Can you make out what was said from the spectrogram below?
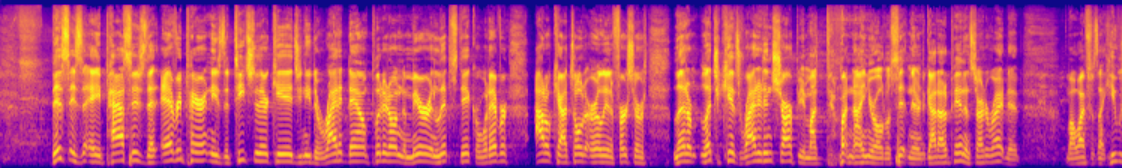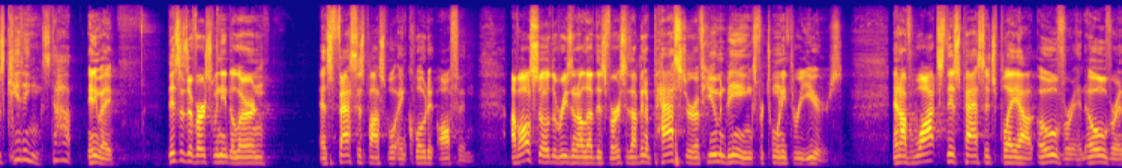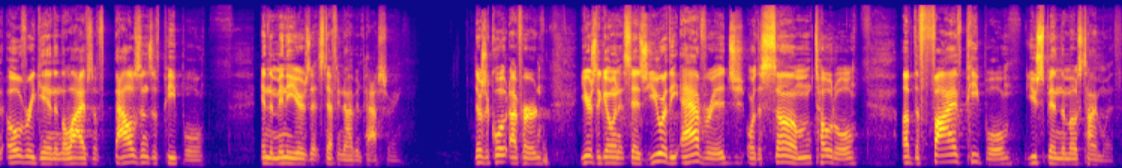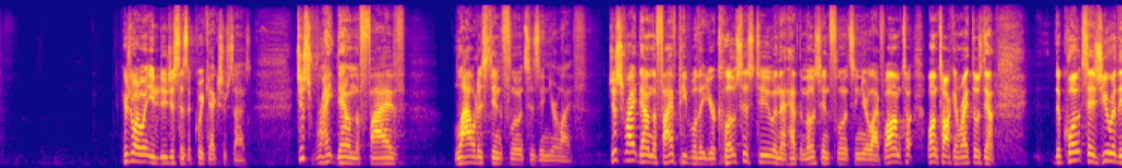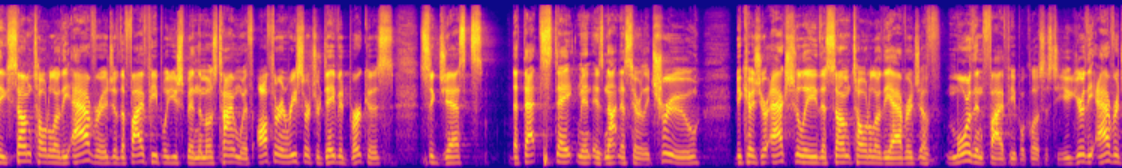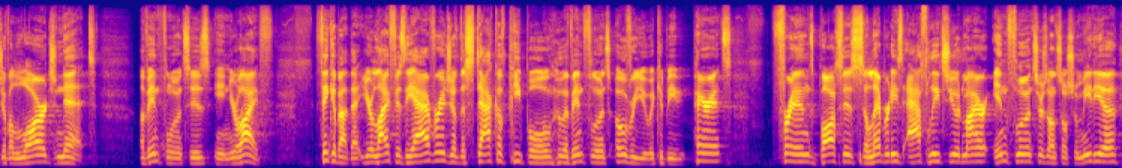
This is a passage that every parent needs to teach to their kids. You need to write it down, put it on the mirror and lipstick or whatever. I don't care. I told it early in the first service, let, let your kids write it in Sharpie. And my, my nine year old was sitting there and got out a pen and started writing it. My wife was like, he was kidding, stop. Anyway, this is a verse we need to learn as fast as possible and quote it often. I've also, the reason I love this verse is I've been a pastor of human beings for 23 years. And I've watched this passage play out over and over and over again in the lives of thousands of people in the many years that Stephanie and I have been pastoring. There's a quote I've heard years ago, and it says, You are the average or the sum total of the five people you spend the most time with. Here's what I want you to do just as a quick exercise just write down the five loudest influences in your life. Just write down the five people that you're closest to and that have the most influence in your life. While I'm, ta- while I'm talking, write those down. The quote says, You are the sum total or the average of the five people you spend the most time with. Author and researcher David Burkus suggests that that statement is not necessarily true because you're actually the sum total or the average of more than five people closest to you. You're the average of a large net of influences in your life. Think about that. Your life is the average of the stack of people who have influence over you. It could be parents, friends, bosses, celebrities, athletes you admire, influencers on social media,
